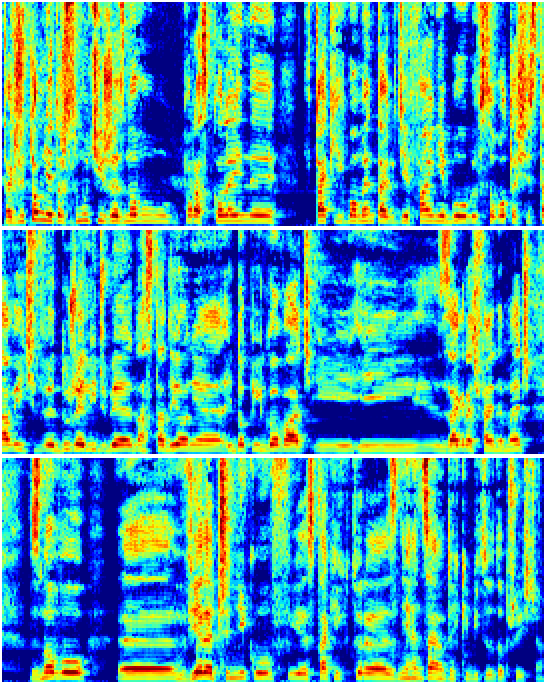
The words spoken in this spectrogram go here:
także to mnie też smuci, że znowu po raz kolejny w takich momentach, gdzie fajnie byłoby w sobotę się stawić w dużej liczbie na stadionie i dopingować i, i zagrać fajny mecz, znowu wiele czynników jest takich, które zniechęcają tych kibiców do przyjścia.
